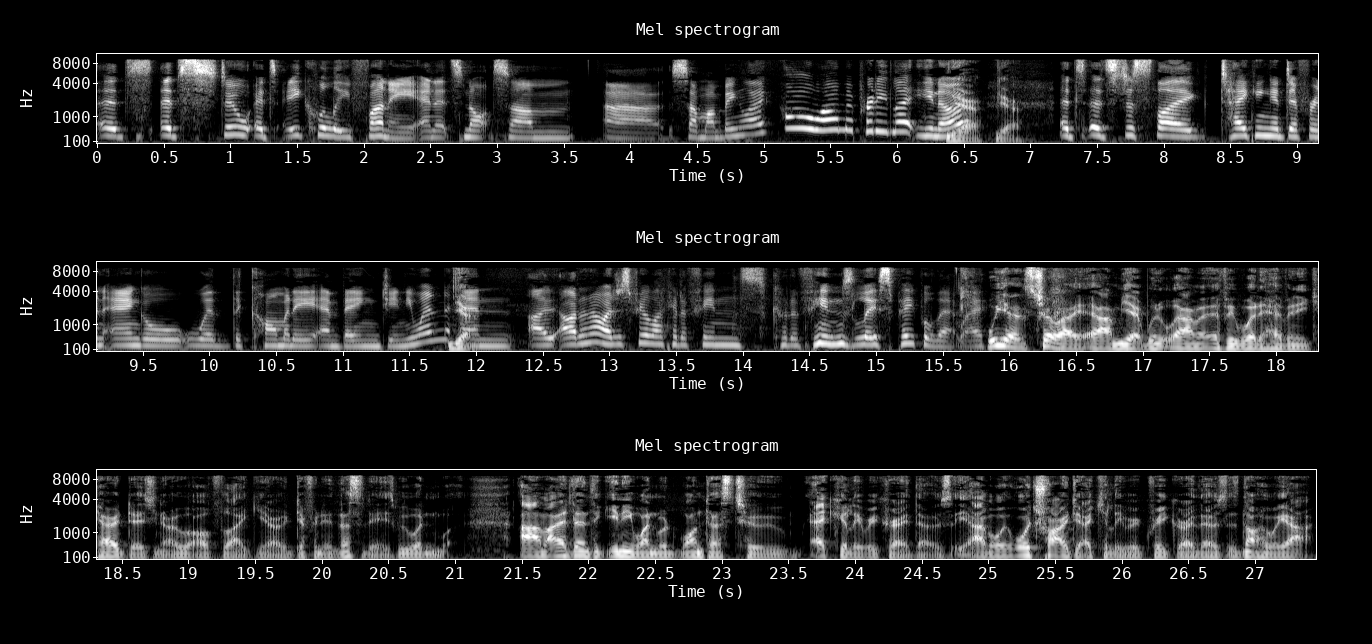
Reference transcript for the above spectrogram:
it's it's still it's equally funny and it's not some uh someone being like oh I'm a pretty lady you know Yeah, yeah. It's it's just like taking a different angle with the comedy and being genuine Yeah. and I, I don't know I just feel like it offends could offend less people that way Well, yeah, it's true. Right? Um, yeah, when, um, if we were to have any characters, you know, of like you know different ethnicities, we wouldn't. Um, I don't think anyone would want us to accurately recreate those, um, or, or try to accurately recreate those. It's not who we are.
